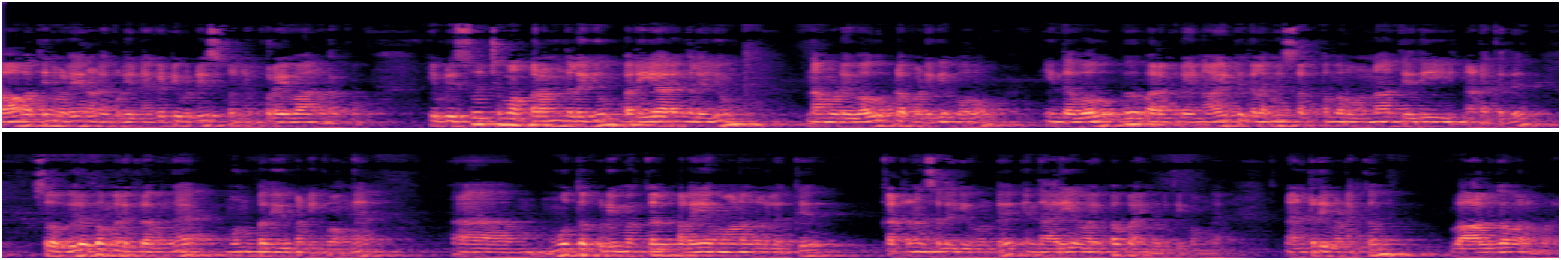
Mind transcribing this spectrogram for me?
பாவத்தின் வழியாக நடக்கக்கூடிய நெகட்டிவிட்டிஸ் கொஞ்சம் குறைவாக நடக்கும். இப்படி சூட்சம பலன்களையும் பரிகாரங்களையும் நம்முடைய வகுப்புல படிக்க போறோம். இந்த வகுப்பு வரக்கூடிய ஞாயிற்றுக்கிழமை செப்டம்பர் ஒன்னாம் தேதி நடக்குது. ஸோ விருப்பம் இருக்கிறவங்க முன்பதிவு பண்ணிக்கோங்க. மூத்த குடிமக்கள் பழைய மாணவர்களுக்கு கட்டணம் சலுகை கொண்டு இந்த அரிய வாய்ப்பை பயன்படுத்திக்கோங்க. நன்றி வணக்கம். வாழ்க வளமுடன்.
